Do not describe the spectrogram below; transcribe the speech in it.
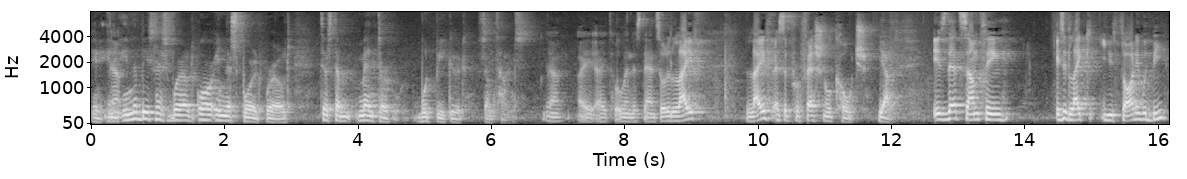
in, in, yeah. in the business world or in the sport world just a mentor would be good sometimes. Yeah, I, I totally understand. So the life, life as a professional coach. Yeah. Is that something? Is it like you thought it would be?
